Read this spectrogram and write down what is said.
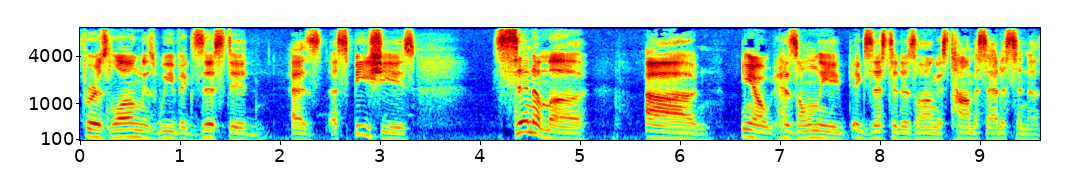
for as long as we've existed as a species. Cinema uh, you know, has only existed as long as Thomas Edison uh,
